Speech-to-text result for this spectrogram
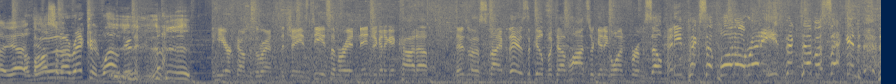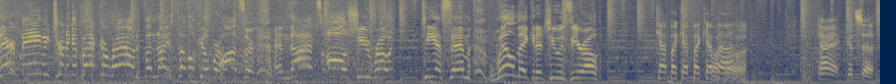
Am I right, guys? Ah, yeah, A loss in our record. Wow, dude. Here comes the rest of the chase. TSM are in. Ninja gonna get caught up. There's another snipe. There's the kill picked up. Hauntzer getting one for himself. And he picks up one already. He's picked up a second. They're maybe turning it back around. A nice double kill for Hauntzer. And that's all she wrote. TSM will make it a 2-0. Kappa, kappa, kappa. Alright, good stuff.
